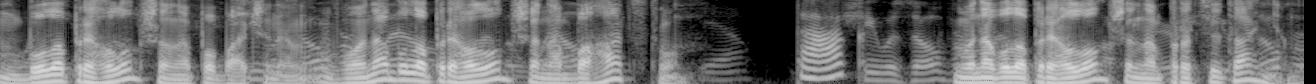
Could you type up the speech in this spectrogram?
була приголомшена побаченим. Вона була приголомшена багатством. Так. Вона була приголомшена процвітанням,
